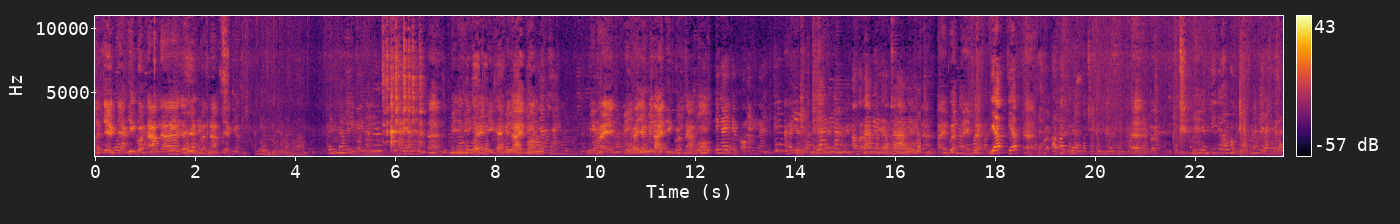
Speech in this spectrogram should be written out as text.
มาแจกแจกที่กรวดน้ำนะแจกกรวดน้ำแจกกันอ่ามีมีก็ใครจะมีทำใครการไม่ได้บบอกน้ำนะคะ มีใครมีใครยังไม่ได้ที่กรวดน้ำบอกยังไงเจะของยังไงเอากระดาษเอากระดาษเลยนะให้เพื่อนให้เพื่อนเย็บเย็บเออเพื่อนเอาไปเย็บเออเพื่อนเต็มที่จะเอาของเย็บไม่ได้ไม่ได้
